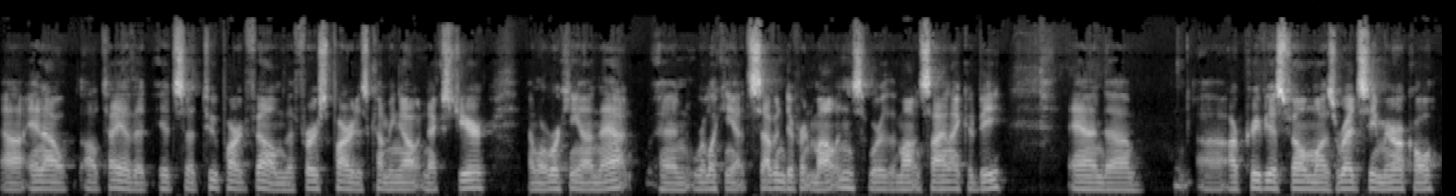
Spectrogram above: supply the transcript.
Uh, and I'll I'll tell you that it's a two part film. The first part is coming out next year, and we're working on that. And we're looking at seven different mountains where the Mount Sinai could be. And um, uh, our previous film was Red Sea Miracle,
